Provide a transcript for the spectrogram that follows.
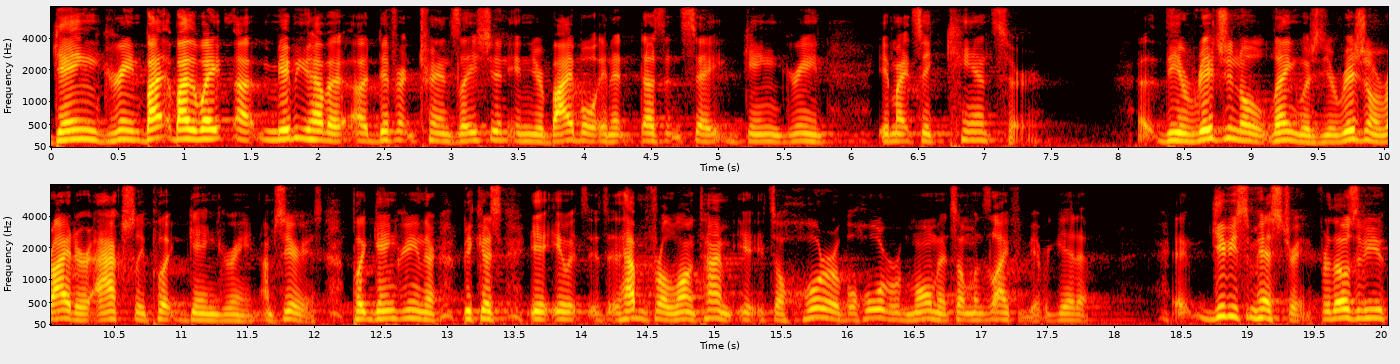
gangrene. By, by the way, uh, maybe you have a, a, different translation in your Bible and it doesn't say gangrene, it might say cancer. Uh, the original language, the original writer actually put gangrene. I'm serious. Put gangrene there because it, it, it happened for a long time. it's a horrible, horrible moment in someone's life if you ever get it. Uh, give you some history. For those of you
